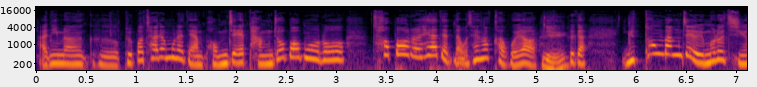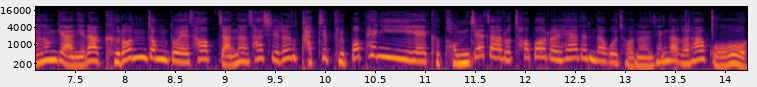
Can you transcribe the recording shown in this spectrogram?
아니면 그 불법 촬영물에 대한 범죄의 방조범으로 처벌을 해야 된다고 생각하고요. 예. 그러니까 유통 방제 의무를 지우는 게 아니라 그런 정도의 사업자는 사실은 같이 불법 행위의 그 범죄자로 처벌을 해야 된다고 저는 생각을 하고.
